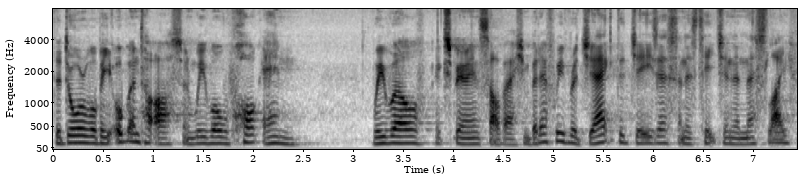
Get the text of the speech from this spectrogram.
the door will be open to us and we will walk in. We will experience salvation. But if we've rejected Jesus and his teaching in this life,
